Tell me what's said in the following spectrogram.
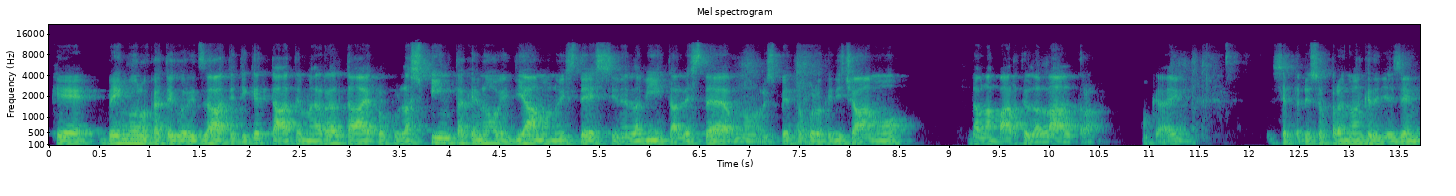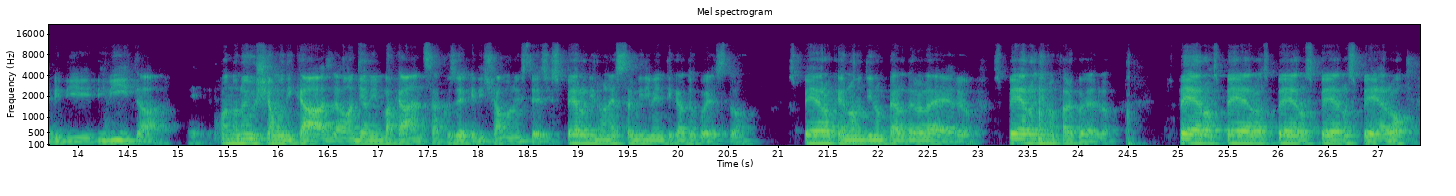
che vengono categorizzate, etichettate, ma in realtà è proprio la spinta che noi diamo a noi stessi nella vita, all'esterno, rispetto a quello che diciamo da una parte o dall'altra. Ok? Se adesso prendo anche degli esempi di, di vita, quando noi usciamo di casa o andiamo in vacanza, cos'è che diciamo noi stessi? Spero di non essermi dimenticato questo, spero non, di non perdere l'aereo, spero di non fare quello, spero, spero, spero, spero, spero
